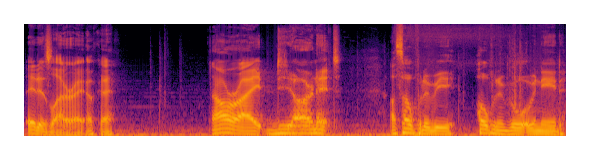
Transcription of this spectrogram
It is laterite. Okay. All right. Darn it. I was hoping to be hoping to be what we need.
